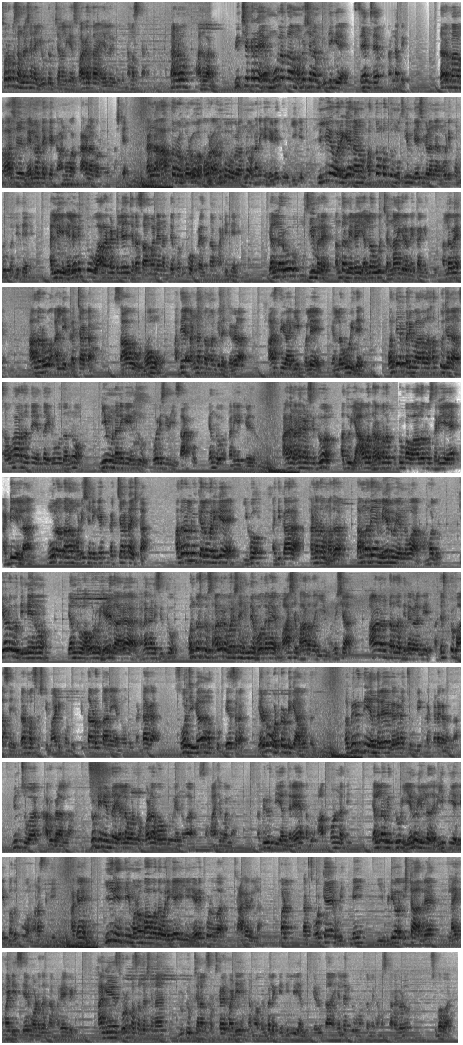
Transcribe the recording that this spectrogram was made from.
ಸ್ವರೂಪ ಸಂದರ್ಶನ ಯೂಟ್ಯೂಬ್ ಚಾನಲ್ಗೆ ಸ್ವಾಗತ ಎಲ್ಲರಿಗೂ ನಮಸ್ಕಾರ. ನಾನು ಮಾಧವನ್ ವೀಕ್ಷಕರೇ, ಮೂಲತಃ ಮನುಷ್ಯನ ಬುದ್ಧಿಗೆ ಸೇಮ್ ಸೇಮ್ ಅನ್ನಬೇಕು. ಧರ್ಮ, ಭಾಷೆ, ಮೇಲ್ನೋಟಕ್ಕೆ ಕಾಣುವ ಕಾರಣಗಳು ಅಷ್ಟೇ. ನನ್ನ ಆಪ್ತರೊಬ್ಬರು ಅವರ ಅನುಭವಗಳನ್ನು ನನಗೆ ಹೇಳಿದ್ದು ಹೀಗೆ. ಇಲ್ಲಿಯವರೆಗೆ ನಾನು ಹತ್ತೊಂಬತ್ತು ಮುಸ್ಲಿಂ ದೇಶಗಳನ್ನ ನೋಡಿಕೊಂಡು ಬಂದಿದ್ದೇನೆ. ಅಲ್ಲಿ ನೆಲೆ ನಿಂತು ವಾರಗಟ್ಟಲೆ ಜನಸಾಮಾನ್ಯನಂತೆ ಬದುಕುವ ಪ್ರಯತ್ನ ಮಾಡಿದ್ದೇನೆ. ಎಲ್ಲರೂ ಮುಸ್ಲಿಮರೇ. ಅಂದ ಮೇಲೆ ಎಲ್ಲವೂ ಚೆನ್ನಾಗಿರಬೇಕಾಗಿತ್ತು. ಅಲ್ಲವೇ? ಆದರೂ ಅಲ್ಲಿ ಕಚ್ಚಾಟ. ಸಾವು, ನೋವು, ಅದೇ ಅಣ್ಣ ತಮ್ಮಂದಿರ ಜಗಳ, ಆಸ್ತಿಗಾಗಿ ಕೊಲೆ ಎಲ್ಲವೂ ಇದೆ. ಒಂದೇ ಪರಿವಾರದ ಹತ್ತು ಜನ ಸೌಹಾರ್ದತೆಯಿಂದ ಇರುವುದನ್ನು ನೀವು ನನಗೆ ಎಂದು ತೋರಿಸಿದಿ ಸಾಕು ಎಂದು ನನಗೆ ಕೇಳಿದರು. ಆಗ ನನಗನಿಸಿದ್ದು, ಅದು ಯಾವ ಧರ್ಮದ ಕುಟುಂಬವಾದರೂ ಸರಿಯೇ ಅಡ್ಡಿ ಇಲ್ಲ ಮೂಲತಃ ಮನುಷ್ಯನಿಗೆ ಕಚ್ಚಾಟ ಇಷ್ಟ. ಅದರಲ್ಲೂ ಕೆಲವರಿಗೆ ಇಗೋ, ಅಧಿಕಾರ, ಹಣದ ಮದ, ತಮ್ಮದೇ ಮೇಲು ಎನ್ನುವ ಅಮಲು. ಕೇಳುವುದಿನ್ನೇನು? ಎಂದು ಅವರು ಹೇಳಿದಾಗ ನನಗನಿಸಿದ್ದು, ಒಂದಷ್ಟು ಸಾವಿರ ವರ್ಷ ಹಿಂದೆ ಹೋದರೆ ಭಾಷೆ ಬಾರದ ಈ ಮನುಷ್ಯ ಆ ನಂತರದ ದಿನಗಳಲ್ಲಿ ಅದೆಷ್ಟು ಭಾಷೆ, ಧರ್ಮ ಸೃಷ್ಟಿ ಮಾಡಿಕೊಂಡು ಕಿತ್ತಾಡುತ್ತಾನೆ ಎನ್ನುವುದು ಕಂಡಾಗ ಸೋಜಿಗ ಮತ್ತು ಬೇಸರ ಎರಡೂ ಒಟ್ಟೊಟ್ಟಿಗೆ ಆಗುತ್ತದೆ. ಅಭಿವೃದ್ಧಿ ಎಂದರೆ ಗಗನಚುಂಬಿ ಕಟ್ಟಡಗಳಲ್ಲ, ಮಿಂಚುವ ಕಾರುಗಳಲ್ಲ, ದುಡ್ಡಿನಿಂದ ಎಲ್ಲವನ್ನು ಕೊಳ್ಳಬಹುದು ಎನ್ನುವ ಸಮಾಜವಲ್ಲ. ಅಭಿವೃದ್ಧಿ ಎಂದರೆ ಅದು ಆತ್ಮೋನ್ನತಿ. ಎಲ್ಲವಿದ್ದು ಏನೂ ಇಲ್ಲದ ರೀತಿಯಲ್ಲಿ ಬದುಕುವ ಮನಸ್ಥಿತಿ. ಅಗೈನ್ ಈ ರೀತಿ ಮನೋಭಾವದವರಿಗೆ ಇಲ್ಲಿ ಹೇಳಿಕೊಳ್ಳುವ ಜಾಗವಿಲ್ಲ. But that's okay with me ಈ ವಿಡಿಯೋ ಇಷ್ಟ ಆದರೆ ಲೈಕ್ ಮಾಡಿ ಶೇರ್ ಮಾಡೋದನ್ನ ಮರೆಯಬೇಡಿ. ಹಾಗೆಯೇ ಸ್ವರೂಪ ಸಂದರ್ಶನ ಯೂಟ್ಯೂಬ್ ಚಾನಲ್ ಸಬ್ಸ್ಕ್ರೈಬ್ ಮಾಡಿ, ನಮ್ಮ ಬೆಂಬಲಕ್ಕೆ ನಿಲ್ಲಿ ಎಂದು ಹೇಳುತ್ತಾ ಎಲ್ಲರಿಗೂ ಮತ್ತೊಮ್ಮೆ ನಮಸ್ಕಾರಗಳು. ಶುಭವಾಗಲಿ.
